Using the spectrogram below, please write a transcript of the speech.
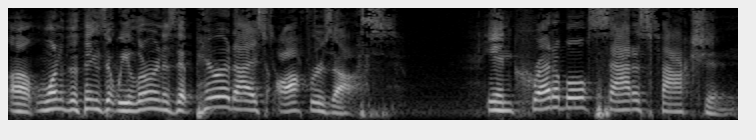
uh, one of the things that we learn is that paradise offers us incredible satisfaction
